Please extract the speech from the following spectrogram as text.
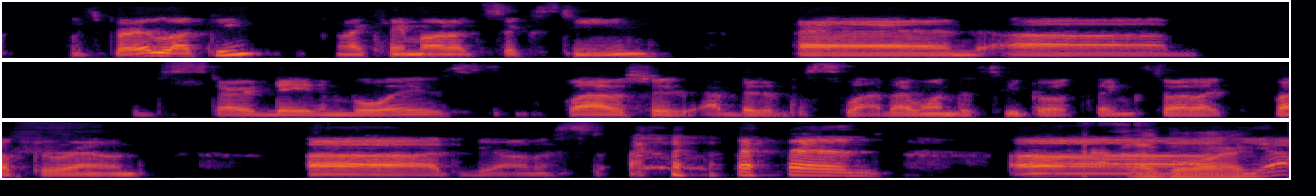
I was very lucky. I came out at 16 and um, started dating boys. Well, I was a bit of a slut. I wanted to see both things, so I like slept around. Uh, to be honest, and uh, boy. yeah,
